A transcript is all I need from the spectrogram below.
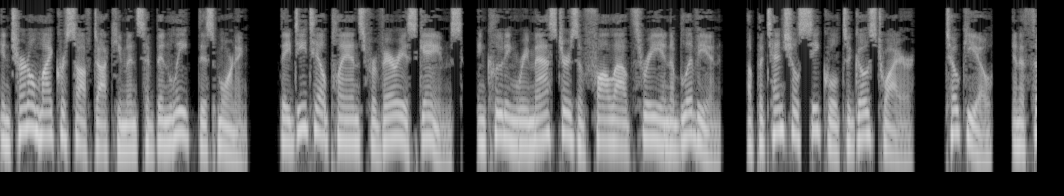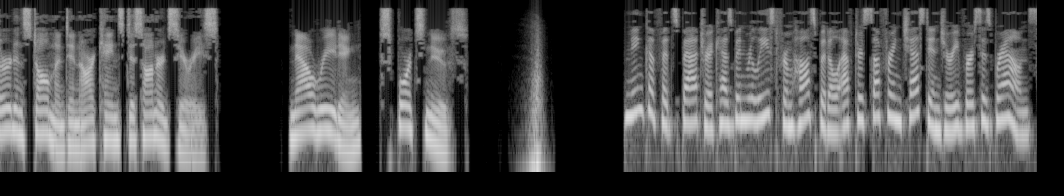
Internal Microsoft documents have been leaked this morning. They detail plans for various games, including remasters of Fallout 3 and Oblivion, a potential sequel to Ghostwire, Tokyo, and a third installment in Arkane's Dishonored series. Now reading Sports News. Minkah Fitzpatrick has been released from hospital after suffering chest injury versus Browns.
